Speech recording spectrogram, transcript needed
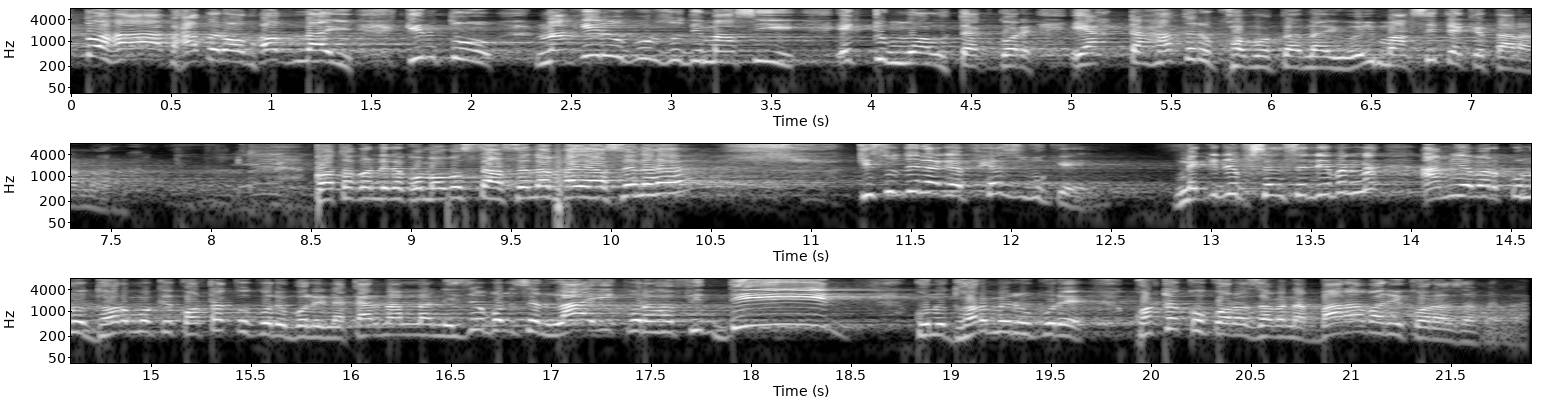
এত হাত, হাতের অভাব নাই। কিন্তু নাকের উপর যদি মাসি একটু মল ত্যাগ করে, একটা হাতের ক্ষমতা নাই, ওই মাসিটাকে তাড়ানোর। কতক্ষণ এরকম অবস্থা আছে না ভাই? আছে না? কিছুদিন আগে ফেসবুকে নেগেটিভ সেন্সে নেবেন না? আমি আবার কোনো ধর্মকে কটাক্ষ করে বলি না, কারণ আল্লাহ নিজে বলেছেন লাই করা দিন। কোনো ধর্মের উপরে কটাক্ষ করা যাবে না, বাড়াবাড়ি করা যাবে না।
